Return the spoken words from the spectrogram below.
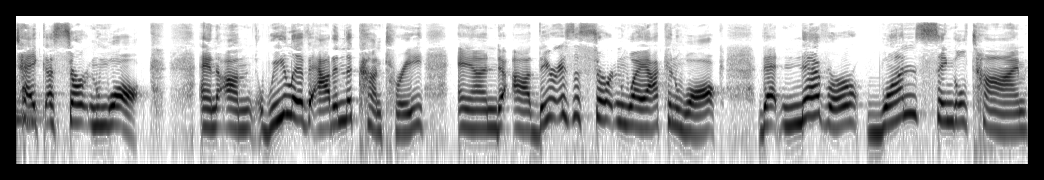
take a certain walk. And um, we live out in the country, and uh, there is a certain way I can walk that never one single time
